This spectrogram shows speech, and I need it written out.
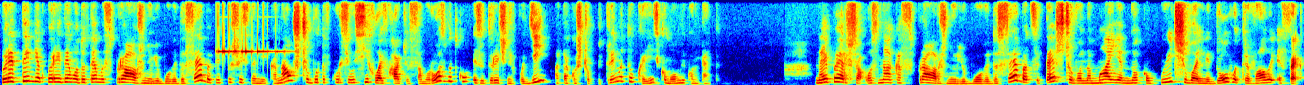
Перед тим як перейдемо до теми справжньої любові до себе, підпишись на мій канал, щоб бути в курсі усіх лайфхаків саморозвитку, езотеричних подій, а також щоб підтримати українськомовний контент. Найперша ознака справжньої любові до себе це те, що вона має накопичувальний довготривалий ефект.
